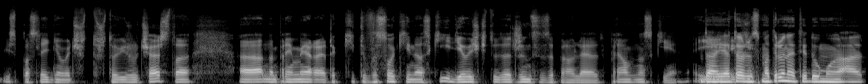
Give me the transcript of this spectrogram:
из последнего, что вижу часто, например, это какие-то высокие носки, и девочки туда джинсы заправляют, прямо в носки. Да, и я тоже смотрю на это и думаю, а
